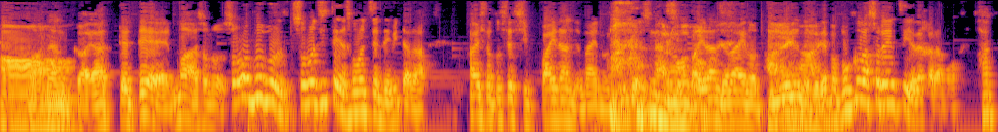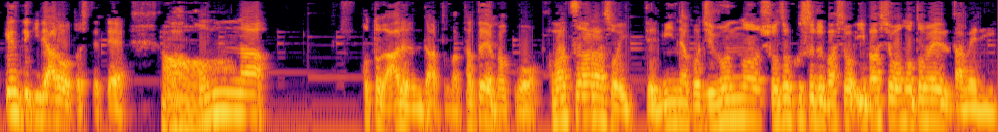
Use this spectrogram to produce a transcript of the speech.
まああ。あなんかやってて、まあその、その部分、その時点、その時点で見たら、会社として失敗なんじゃないの 事業として失敗なんじゃないのって言えるんだけど、はいはいやっぱ僕はそれについてだからもう発見的であろうとしてて、あこんなことがあるんだとか、例えばこう、派閥争いってみんなこう自分の所属する場所、居場所を求めるために、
